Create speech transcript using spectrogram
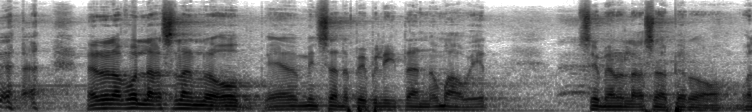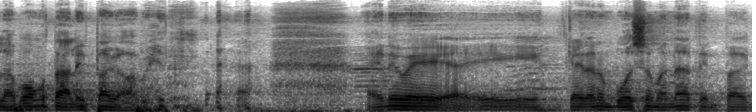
meron ako lakas lang loob, kaya minsan napipilitan umawit. Kasi meron lakas na, pero wala po akong talent pag-awit. anyway, ay, kahit anong buhos naman natin, pag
